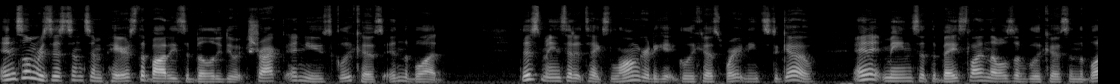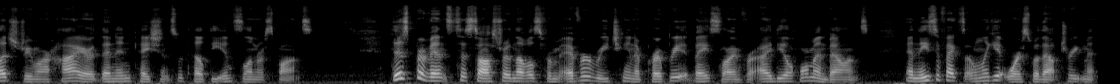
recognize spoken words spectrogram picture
Insulin resistance impairs the body's ability to extract and use glucose in the blood. This means that it takes longer to get glucose where it needs to go, and it means that the baseline levels of glucose in the bloodstream are higher than in patients with healthy insulin response. This prevents testosterone levels from ever reaching an appropriate baseline for ideal hormone balance, and these effects only get worse without treatment.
